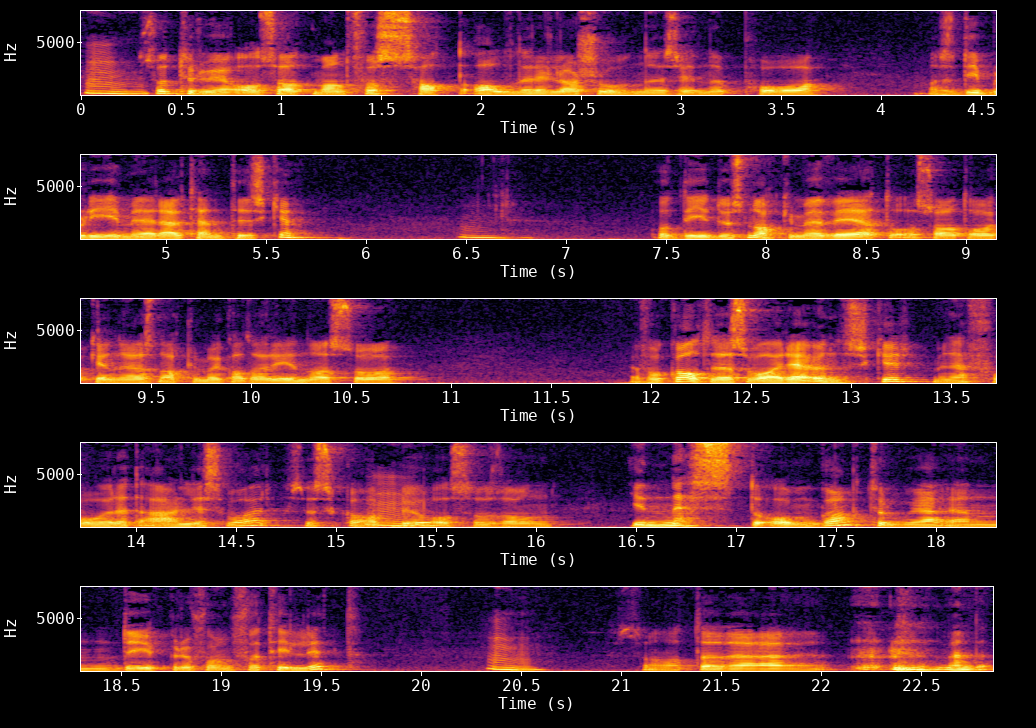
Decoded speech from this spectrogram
Mm. så tror jeg også at man får satt alle relasjonene sine på Altså de blir mer autentiske. Mm. Og de du snakker med, vet også at ok, når jeg snakker med Katarina, så Jeg får ikke alltid det svaret jeg ønsker, men jeg får et ærlig svar. Så det skaper jo Mm. også sånn I neste omgang tror jeg en dypere form for tillit. Mm. Sånn at det Men det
